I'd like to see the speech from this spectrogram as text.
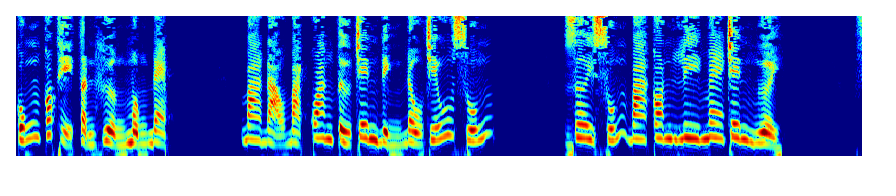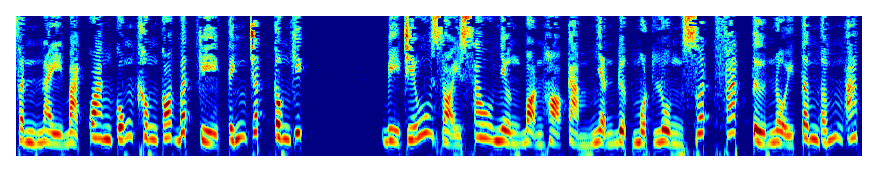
cũng có thể tận hưởng mộng đẹp. ba đạo bạch quang từ trên đỉnh đầu chiếu xuống, rơi xuống ba con ly me trên người. phần này bạch quang cũng không có bất kỳ tính chất công kích bị chiếu giỏi sau nhường bọn họ cảm nhận được một luồng xuất phát từ nội tâm ấm áp,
